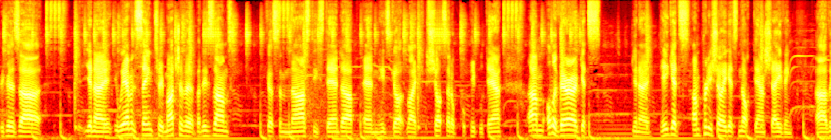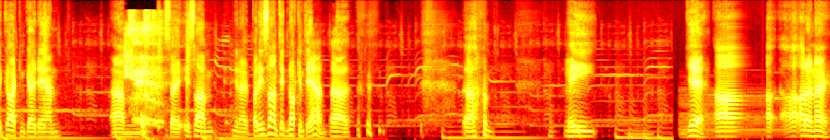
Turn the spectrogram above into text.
because, uh, you know, we haven't seen too much of it, but Islam's got some nasty stand up and he's got like shots that'll put people down. Um, Oliveira gets, you know, he gets, I'm pretty sure he gets knocked down shaving. Uh, the guy can go down. Um, so Islam, you know, but Islam did knock him down. Uh, um, he, yeah, uh, I, I, don't know.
